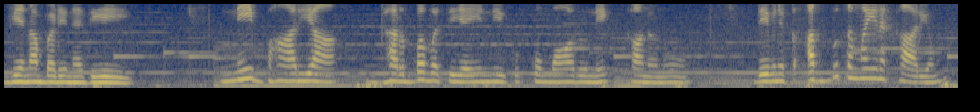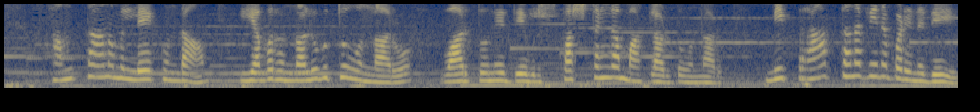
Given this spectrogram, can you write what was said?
వినబడినది. నీ భార్య గర్భవతి అయి నీకు కుమారుని కనును. దేవుని యొక్క అద్భుతమైన కార్యం సంతానము లేకుండా ఎవరు నలుగుతూ ఉన్నారో వారితోనే దేవుడు స్పష్టంగా మాట్లాడుతూ ఉన్నాడు. మీ ప్రార్థన వినబడినది.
